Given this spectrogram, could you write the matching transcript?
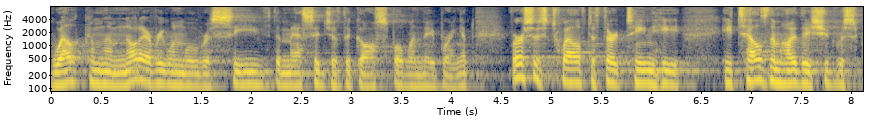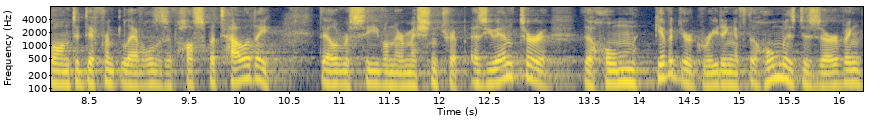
welcome them, not everyone will receive the message of the gospel when they bring it. Verses 12 to 13, he, he tells them how they should respond to different levels of hospitality they'll receive on their mission trip. As you enter the home, give it your greeting. If the home is deserving,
